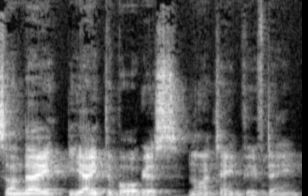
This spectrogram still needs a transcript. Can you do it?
Sunday, the 8th of August, 1915.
